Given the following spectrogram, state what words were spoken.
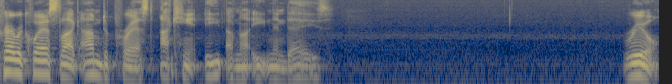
prayer requests like, I'm depressed. I can't eat. I've not eaten in days. Real.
